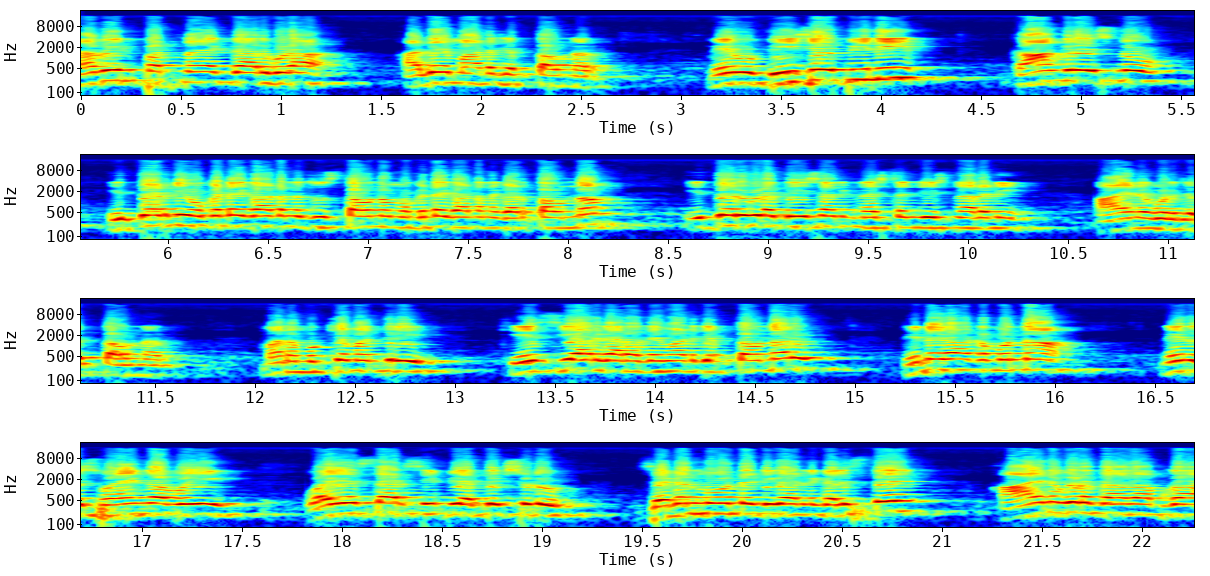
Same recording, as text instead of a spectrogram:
నవీన్ పట్నాయక్ గారు కూడా అదే మాట చెప్తా ఉన్నారు. మేము బీజేపీని కాంగ్రెస్ను ఇద్దరిని ఒకటే ఘాటన చూస్తా ఉన్నాం ఒకటే ఘాటన కడతా ఉన్నాం. ఇద్దరు కూడా దేశానికి నష్టం చేసినారని ఆయన కూడా చెప్తా ఉన్నారు. మన ముఖ్యమంత్రి కేసీఆర్ గారు అదే మాట చెప్తా ఉన్నారు. నిన్నగాక మొన్న నేను స్వయంగా పోయి వైఎస్ఆర్ సిపి అధ్యక్షుడు జగన్మోహన్ రెడ్డి గారిని కలిస్తే ఆయన కూడా దాదాపుగా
